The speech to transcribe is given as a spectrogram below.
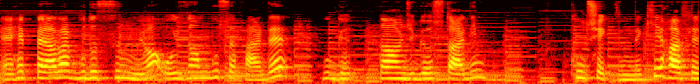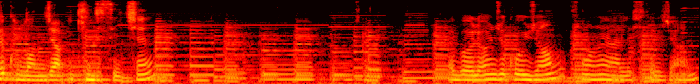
e, hep beraber bu da sığmıyor. O yüzden bu sefer de bu daha önce gösterdiğim pul şeklindeki harfleri kullanacağım ikincisi için. Ve böyle önce koyacağım, sonra yerleştireceğim.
